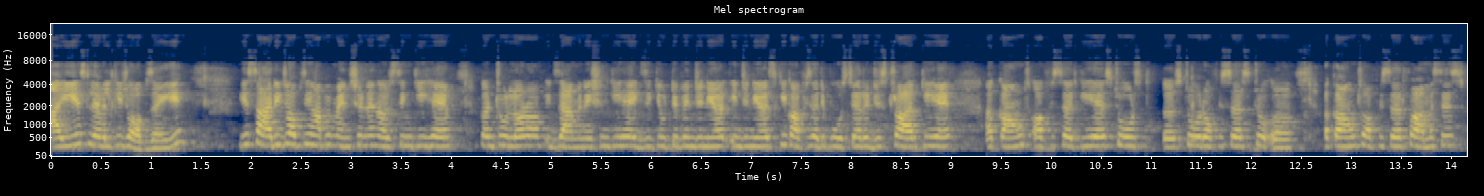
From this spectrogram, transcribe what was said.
आईएएस लेवल की जॉब्स हैं ये. ये सारी जॉब्स यहाँ पे मेंशन है नर्सिंग की है कंट्रोलर ऑफ़ एग्जामिनेशन की है एग्जीक्यूटिव इंजीनियर इंजीनियर्स की काफ़ी सारी पोस्ट है रजिस्ट्रार की है अकाउंट्स ऑफिसर की है store store officer accounts officer pharmacist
